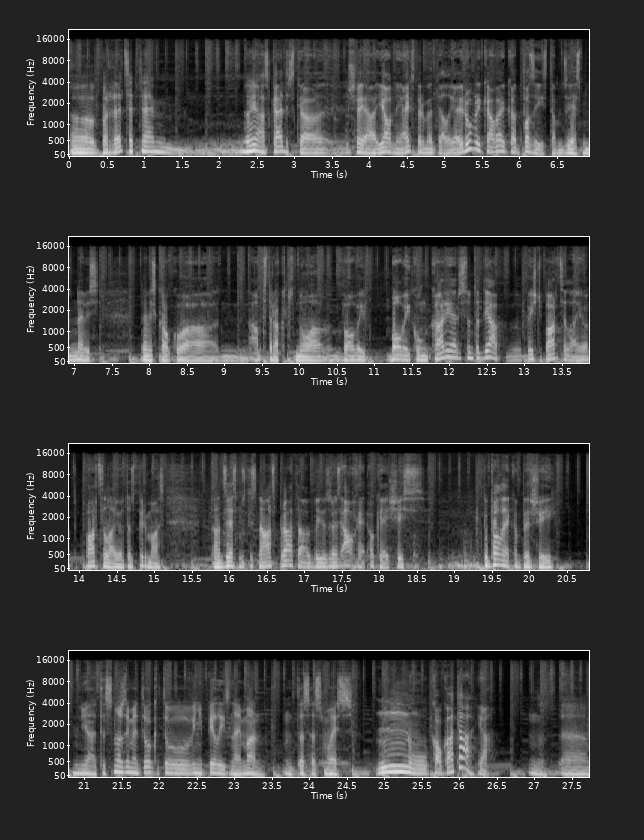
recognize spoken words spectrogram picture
Uh, par receptēm. Nu, jā, skaidrs, ka šajā jaunajā eksperimentālajā rubrikā vajag kādu pazīstamu dziesmu, nu, nevis, nevis kaut ko abstraktu no Bovija kunga karjeras. Un tad, jā, bišķi pārcelājot, pārcelājot tās pirmās tā, dziesmas, kas nāca prātā, bija uzreiz, ah, ok, ok, šis, paliekam pie šī. Jā, tas nozīmē to, ka tu viņu pielīdzināji man, un tas esmu es. Nu, kaut kā tā, jā. Nu, uh,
